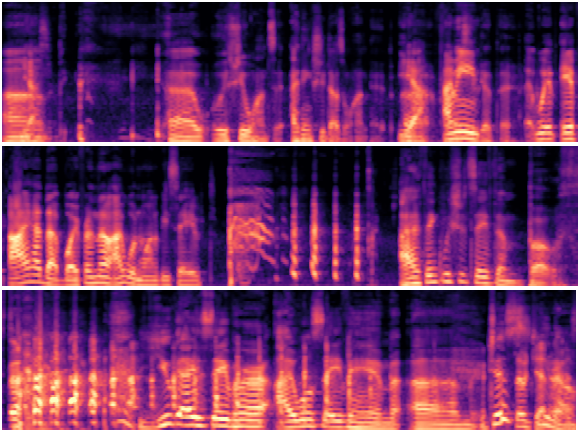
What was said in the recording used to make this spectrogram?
Um, Yes. Uh, if she wants it, I think she does want it. uh, Yeah, for I us to mean, get there. with if I had that boyfriend though, I wouldn't want to be saved. I think we should save them both. you guys save her. I will save him. Um, just So you know.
